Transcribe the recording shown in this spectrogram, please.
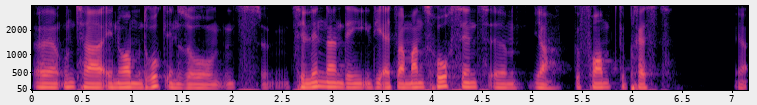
äh, unter enormem Druck in so Zylindern, die, die etwa mannshoch sind, ähm, ja, geformt, gepresst. Ja.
